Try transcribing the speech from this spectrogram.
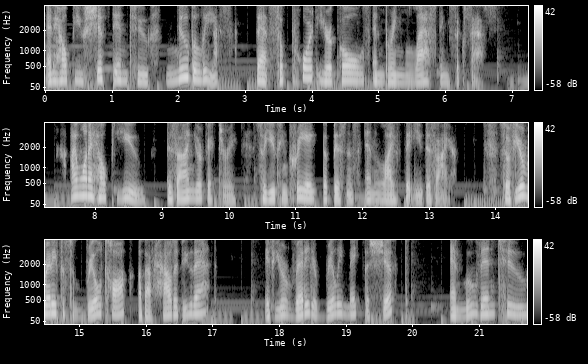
and help you shift into new beliefs that support your goals and bring lasting success. I want to help you design your victory so you can create the business and life that you desire. So, if you're ready for some real talk about how to do that, if you're ready to really make the shift and move into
